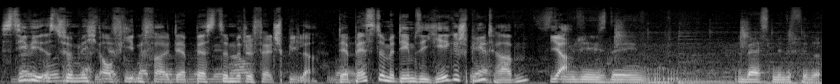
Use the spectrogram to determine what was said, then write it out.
Stevie ist für mich auf jeden Fall der beste Mittelfeldspieler. Der beste, mit dem Sie je gespielt haben? Ja best midfielder.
